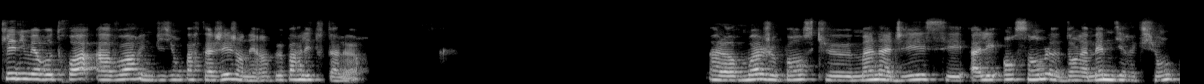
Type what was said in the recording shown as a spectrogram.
Clé numéro 3, avoir une vision partagée. J'en ai un peu parlé tout à l'heure. Alors moi, je pense que manager, c'est aller ensemble dans la même direction.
